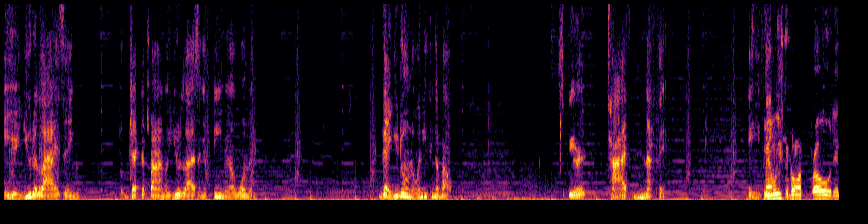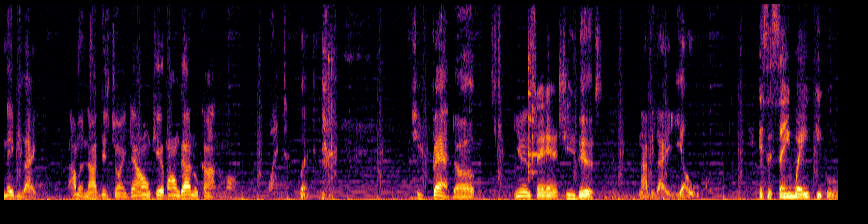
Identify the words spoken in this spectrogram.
and you're utilizing, objectifying or utilizing a female woman that you don't know anything about. Spirit ties nothing. And you think, Man, we used to go on the road and they'd be like, I'm gonna knock this joint down. I don't care if I don't got no condom on. What? what? She fat, dog. You know what I'm saying? She this. And I'd be like, yo. It's the same way people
